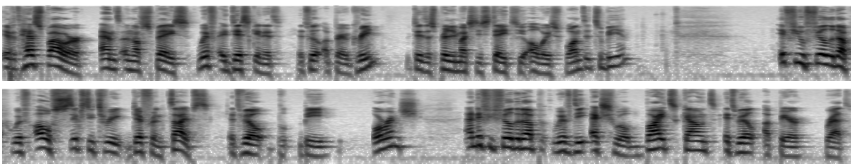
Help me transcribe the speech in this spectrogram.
If it has power and enough space with a disk in it, it will appear green. This is pretty much the state you always want it to be in. If you fill it up with all 63 different types, it will be orange. And if you filled it up with the actual byte count, it will appear red.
